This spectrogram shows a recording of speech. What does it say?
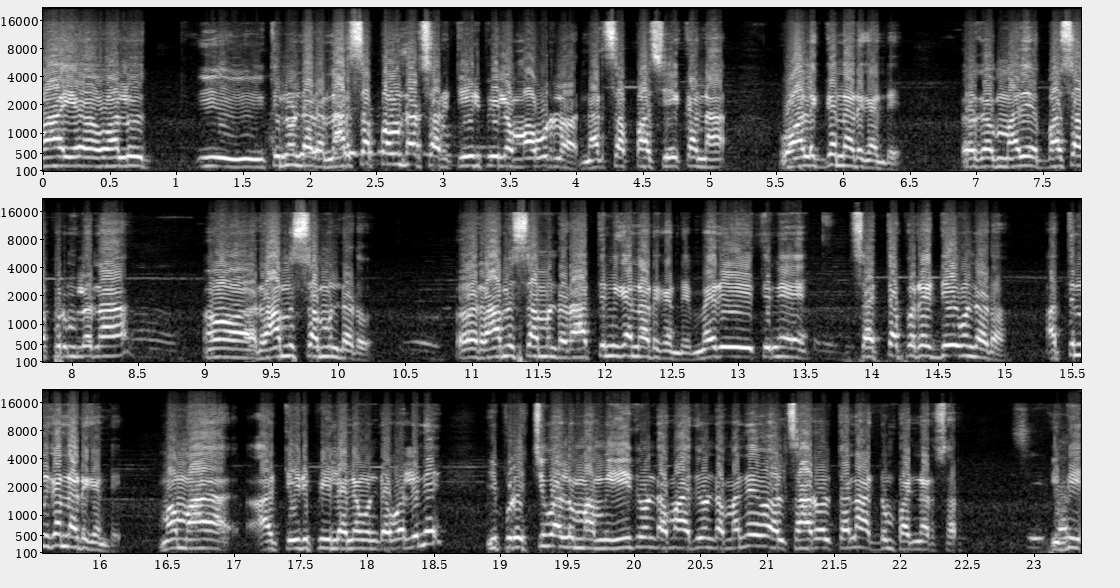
మా వాళ్ళు ఇతను ఉన్నారు నరసప్ప ఉన్నారు సార్ టీడీపీలో మా ఊర్లో. నరసప్ప శేఖన్న వాళ్ళకి కానీ అడగండి. ఒక మాది బసాపురంలోన? రామస్వామి ఉన్నాడు. రామస్వామి ఉన్నాడు. అతని కానీ అడగండి. మరి తిని సత్యపరెడ్డి ఉన్నాడు. అతని కానీ అడగండి. మా మా ఆ టీడీపీలోనే ఉండే వాళ్ళని. ఇప్పుడు వచ్చి వాళ్ళు మా ఇది ఉండమా అది ఉండమని వాళ్ళు సార్ వాళ్ళతోనే అడ్డం పడినారు సార్. ఇది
